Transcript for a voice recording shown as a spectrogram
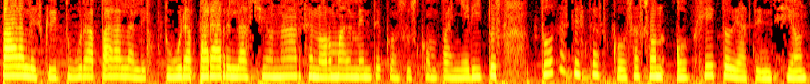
para la escritura, para la lectura, para relacionarse normalmente con sus compañeritos. Todas estas cosas son objeto de atención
